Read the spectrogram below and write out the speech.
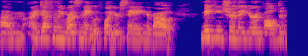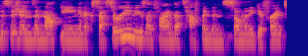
um, I definitely resonate with what you're saying about making sure that you're involved in decisions and not being an accessory, because I find that's happened in so many different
